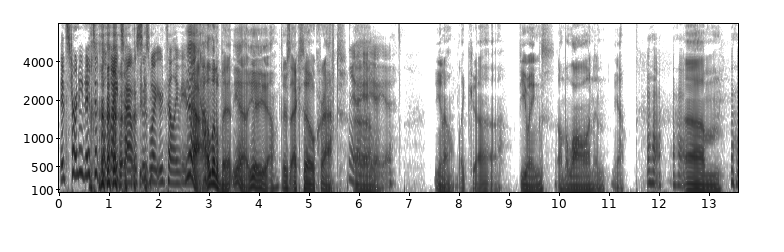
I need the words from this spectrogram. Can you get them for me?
It's turning into Delight's house, is what you're telling me. yeah, right a little bit. Yeah, yeah, yeah. There's Exo Craft. yeah, um, yeah, yeah. You know, like uh, viewings on the lawn, and yeah. Uh-huh, uh-huh, Um, uh-huh.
